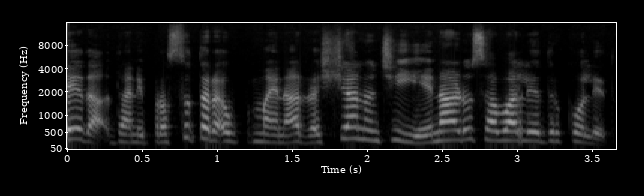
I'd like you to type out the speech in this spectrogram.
లేదా దాని ప్రస్తుత రూపమైన రష్యా నుంచి ఏనాడు సవాళ్ళు ఎదుర్కోలేదు.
